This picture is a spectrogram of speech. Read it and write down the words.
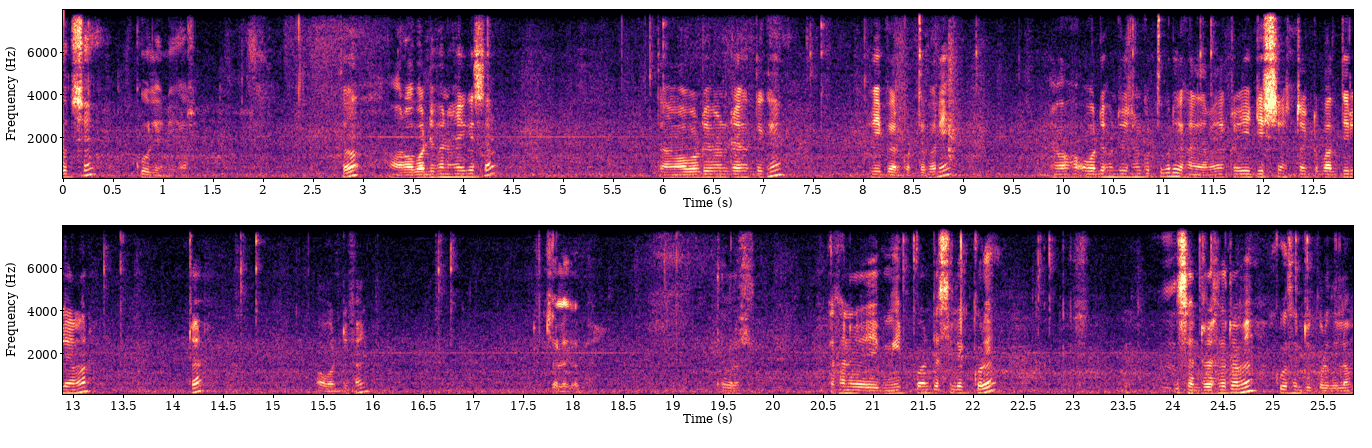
হচ্ছে কুলিনিয়ার তো আমার ওভার ডিফেন্ড হয়ে গেছে। তো আমি ওভার ডিফেন্ডটা এখান থেকে রিপেয়ার করতে পারি। ওভার ডিফেন্ডেশন করতে পারি, এখানে আমি একটা এই ডিস্টেন্সটা একটা বাদ দিলে আমার এটা ওভার ডিফেন্ড চলে যাবে। তারপরে এখানে এই মিড পয়েন্টটা সিলেক্ট করে সেন্টারের সাথে আমি কোসেন্ট্রিক করে দিলাম।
